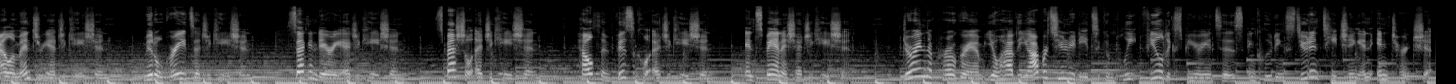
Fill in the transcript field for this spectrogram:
elementary education, middle grades education, secondary education, special education, health and physical education, and Spanish education. During the program, you'll have the opportunity to complete field experiences, including student teaching and internship.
